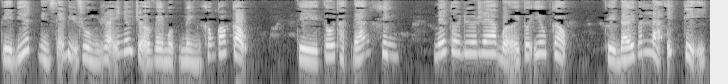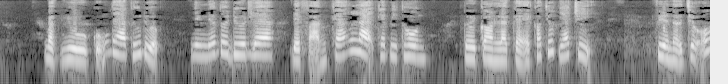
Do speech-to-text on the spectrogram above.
vì biết mình sẽ bị ruồng rẫy nếu trở về một mình không có cậu, thì tôi thật đáng khinh. Nếu tôi đưa ra bởi tôi yêu cậu, thì đấy vẫn là ích kỷ. Mặc dù cũng tha thứ được, nhưng nếu tôi đưa ra để phản kháng lại Capitol, tôi còn là kẻ có chút giá trị. Phiền ở chỗ,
